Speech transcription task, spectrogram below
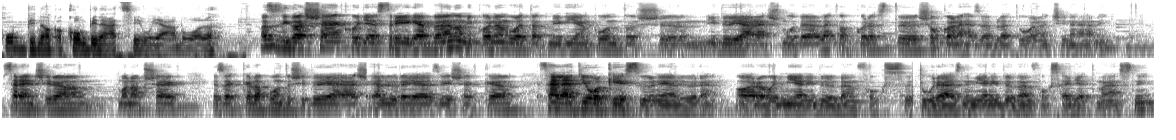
hobbinak a kombinációjából. Az az igazság, hogy ezt régebben, amikor nem voltak még ilyen pontos időjárás modellek, akkor ezt sokkal nehezebb lett volna csinálni. Szerencsére a manapság ezekkel a pontos időjárás előrejelzésekkel fel lehet jól készülni előre arra, hogy milyen időben fogsz túrázni, milyen időben fogsz hegyet mászni.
